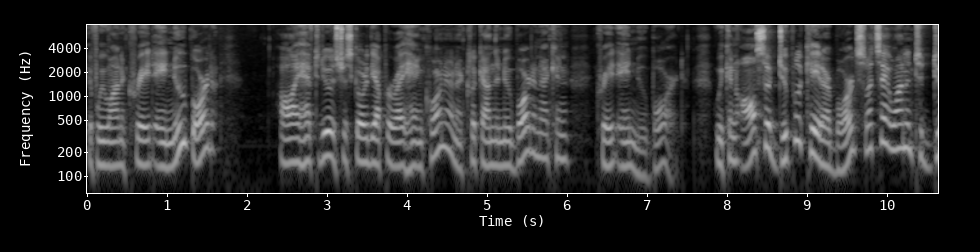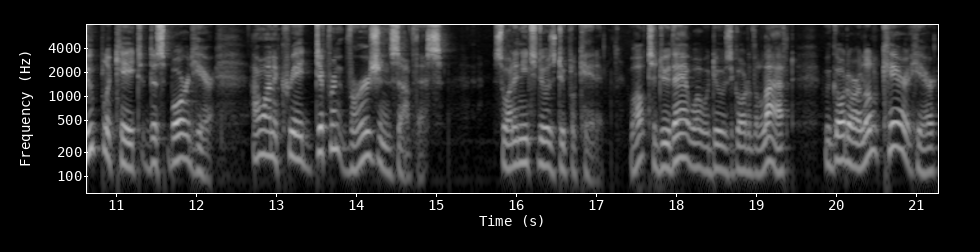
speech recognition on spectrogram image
If we want to create a new board, all I have to do is just go to the upper right hand corner and I click on the new board and I can create a new board. We can also duplicate our boards. So let's say I wanted to duplicate this board here. I want to create different versions of this. So what I need to do is duplicate it. Well, to do that, what we do is go to the left, we go to our little caret here,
